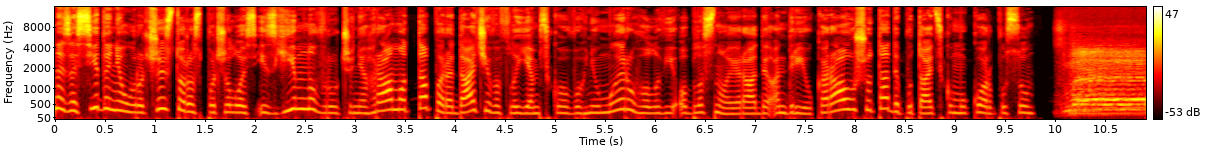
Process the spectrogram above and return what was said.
засідання урочисто розпочалось із гімну, вручення грамот та передачі Вифлеємського вогню миру голові обласної ради Андрію Караушу та депутатському корпусу. меду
